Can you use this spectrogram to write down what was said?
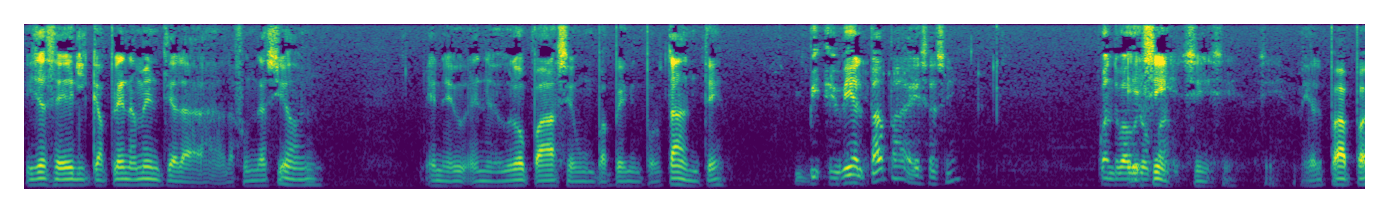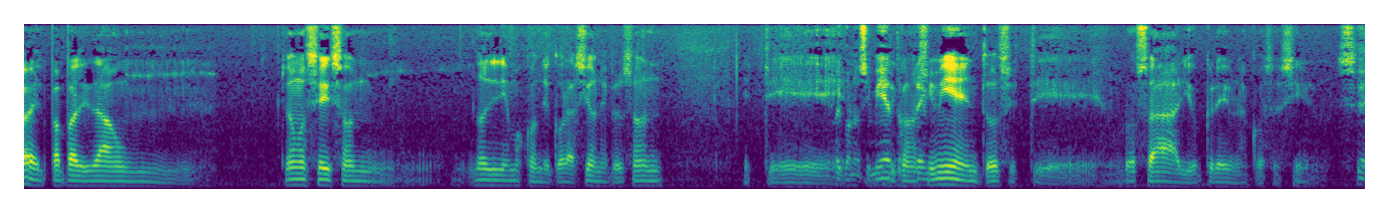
ella se dedica plenamente a la, a la fundación. En, en Europa hace un papel importante. Eh, ¿Ve al Papa? ¿Es así? Cuando va a Eh, Europa. sí, sí, sí, sí. Ve al Papa, el Papa le da un, yo no sé, son, no diríamos condecoraciones, pero son este Reconocimientos, reconocimientos, este un rosario, creo, una cosa así. Sí.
